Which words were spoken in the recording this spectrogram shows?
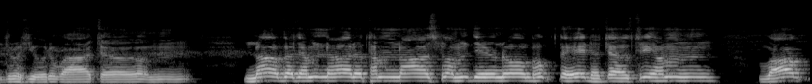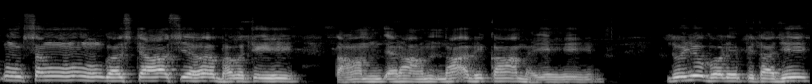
द्रुह्युर्वाच न गजम न रथम न स्व जीर्णो भुक्त न च्रियम वाक्संगश्चास्य भवती काम जराम नाभिकामये। दुयो बोले, पिताजी,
